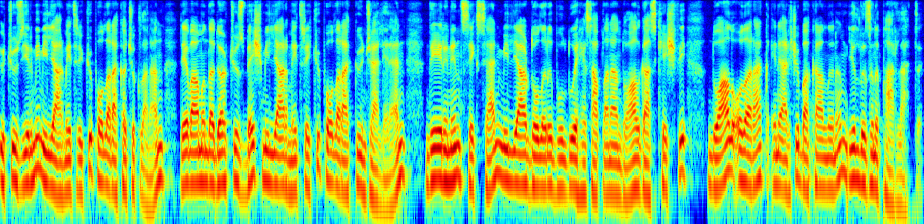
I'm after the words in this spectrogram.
320 milyar metreküp olarak açıklanan, devamında 405 milyar metreküp olarak güncellenen, değerinin 80 milyar doları bulduğu hesaplanan doğalgaz keşfi doğal olarak Enerji Bakanlığı'nın yıldızını parlattı.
